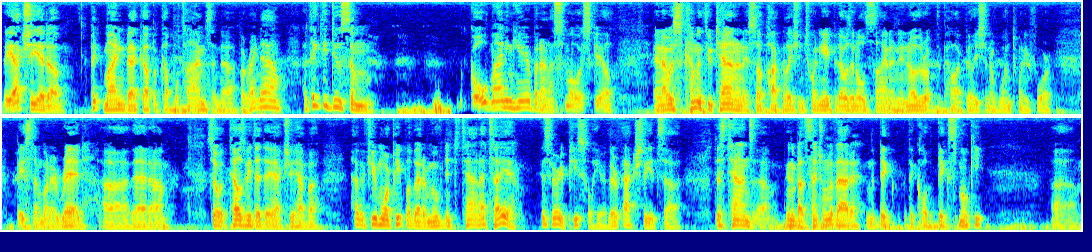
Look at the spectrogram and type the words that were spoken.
they actually had uh, picked mining back up a couple times. And uh, But right now, I think they do some gold mining here, but on a smaller scale. And I was coming through town and I saw population 28, but that was an old sign. And I know they're up to population of 124 based on what I read. Uh, that um, So it tells me that they actually have a, have a few more people that are moved into town. I tell you, it's very peaceful here. They're actually, it's uh, this town's um, in about central Nevada in the big, what they call the Big Smoky um,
